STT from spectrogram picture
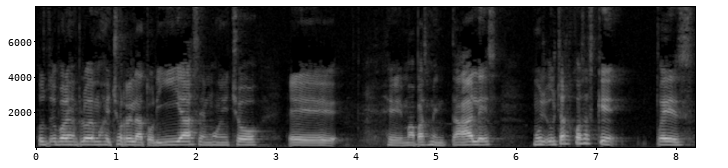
por ejemplo, hemos hecho relatorías, hemos hecho eh, mapas mentales, muchas cosas que pues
